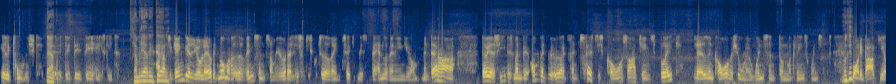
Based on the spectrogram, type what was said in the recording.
elektronisk. Ja. Øh, Det, det, det er helt skidt. Jamen, det er det. det, Han har til gengæld jo lavet et nummer, der hedder Vincent, som i øvrigt er lige så diskuteret rent teknisk, hvad handler den egentlig om. Men der har, der vil jeg sige, hvis man vil omvendt vil høre et fantastisk cover, så har James Blake lavet en coverversion af Vincent, Don McLeans Vincent, Okay. hvor det bare giver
